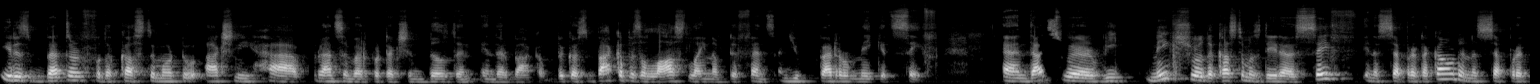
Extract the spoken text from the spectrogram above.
it is better for the customer to actually have ransomware protection built in in their backup because backup is a last line of defense and you better make it safe. And that's where we make sure the customer's data is safe in a separate account and a separate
